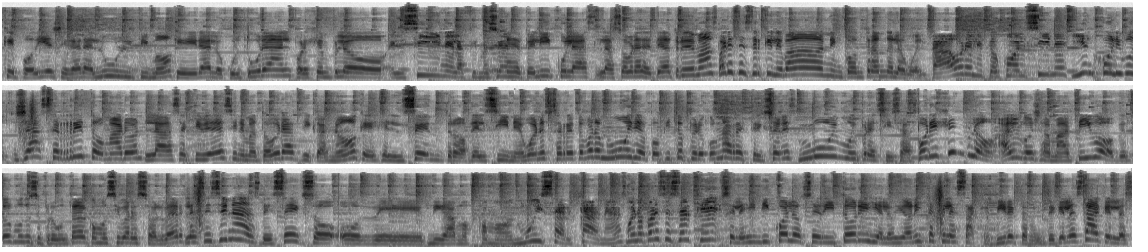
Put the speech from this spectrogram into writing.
que podía llegar al último, que era lo cultural, por ejemplo, el cine, las filmaciones de películas, las obras de teatro y demás, parece ser que le van encontrando la vuelta. Ahora le tocó al cine y en Hollywood ya se retomaron las actividades cinematográficas, ¿no? Que es el centro del cine. Bueno, se retomaron muy de a poquito, pero con unas restricciones muy, muy precisas. Por ejemplo, algo llamativo que todo el mundo se preguntaba cómo se iba a resolver, las escenas de sexo o de, digamos, como muy cercanas. Bueno, parece ser que se les indicó a los editores y a los guionistas que las saquen directamente, que las saquen, las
